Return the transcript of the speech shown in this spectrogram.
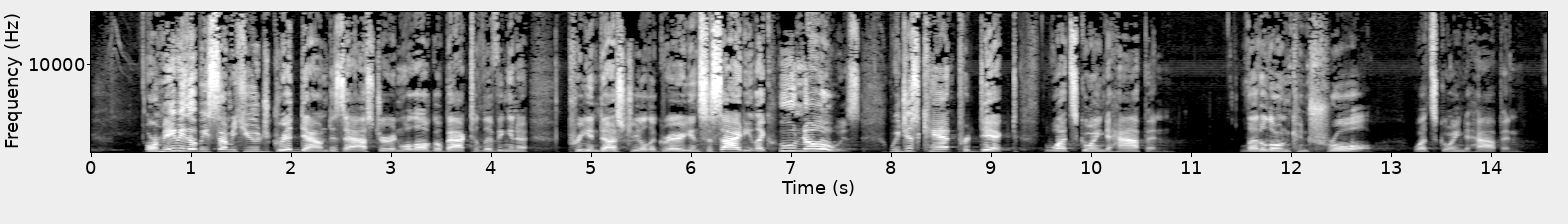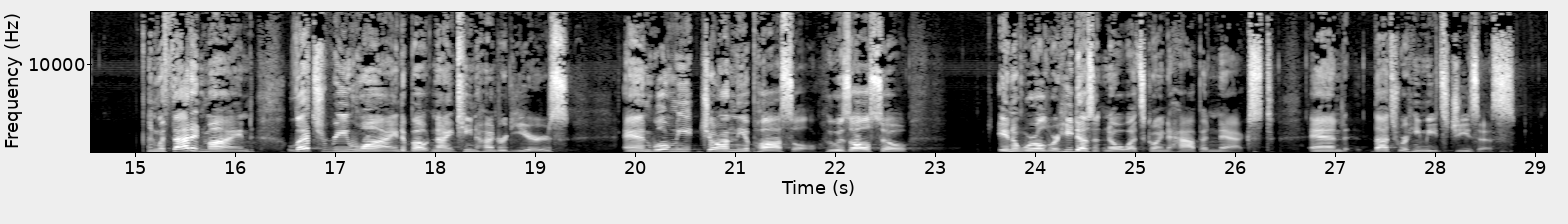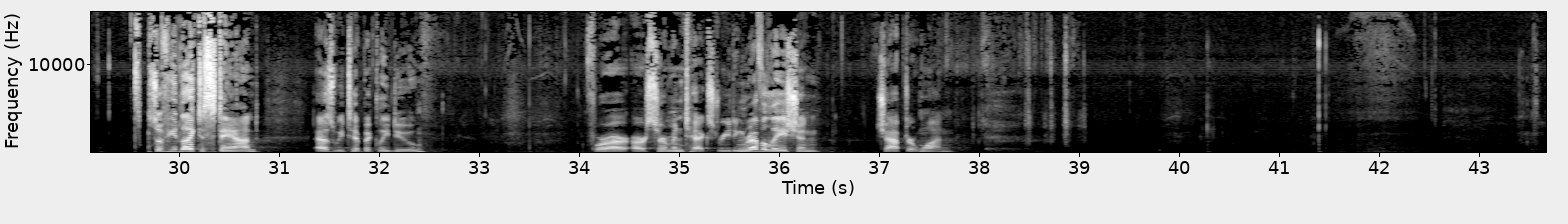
Or maybe there'll be some huge grid down disaster and we'll all go back to living in a pre industrial agrarian society. Like, who knows? We just can't predict what's going to happen, let alone control what's going to happen. And with that in mind, let's rewind about 1900 years and we'll meet John the Apostle, who is also in a world where he doesn't know what's going to happen next. And that's where he meets Jesus. So if you'd like to stand, as we typically do, for our, our sermon text reading, Revelation chapter 1.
